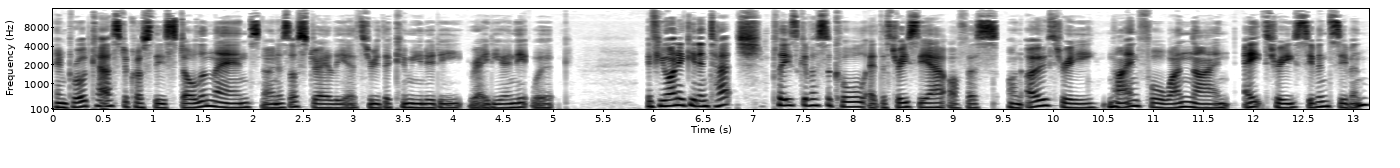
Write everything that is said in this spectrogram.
and broadcast across these stolen lands known as Australia through the Community Radio Network. If you want to get in touch, please give us a call at the 3CR office on 03 9419 8377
